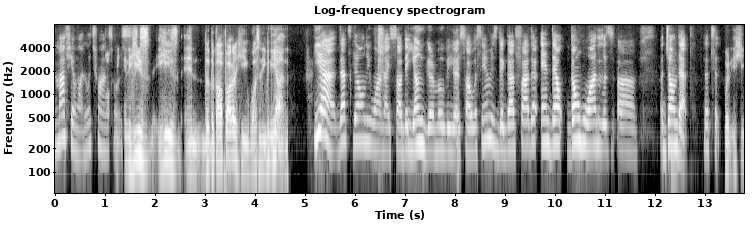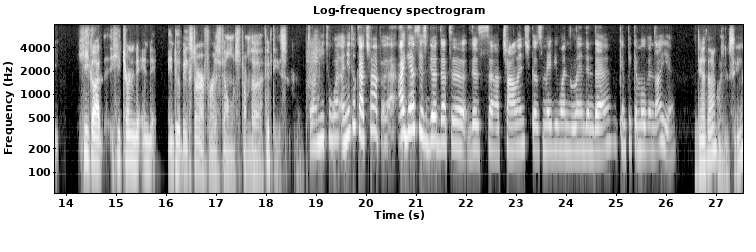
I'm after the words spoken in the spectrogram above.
mafia one. Which one and he's he's in the, the Godfather. He wasn't even young. Yeah, that's the only one I saw. The younger movie I saw with him is The Godfather, and Don Don Juan was uh, John Depp. That's it. but he he got he turned into into a big star for his films from the 50s. So I need to watch. I need to catch up. I- I guess it's good that uh, this uh, challenge because maybe when landing there, you can pick a movie in that year. Yeah, exactly. See,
